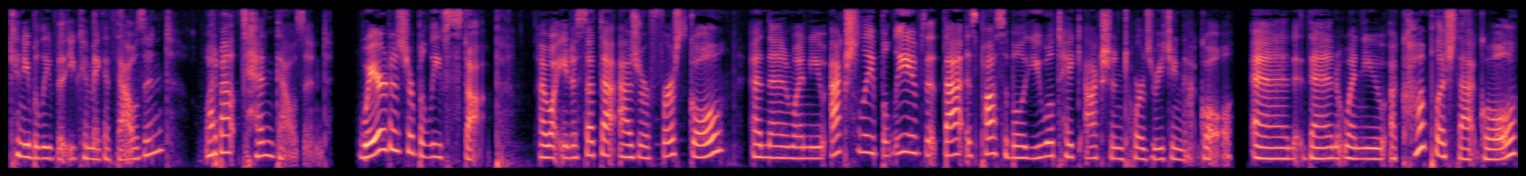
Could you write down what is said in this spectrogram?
Can you believe that you can make a thousand? What about 10,000? Where does your belief stop? I want you to set that as your first goal. And then when you actually believe that that is possible, you will take action towards reaching that goal. And then when you accomplish that goal,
